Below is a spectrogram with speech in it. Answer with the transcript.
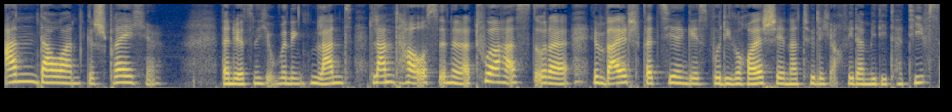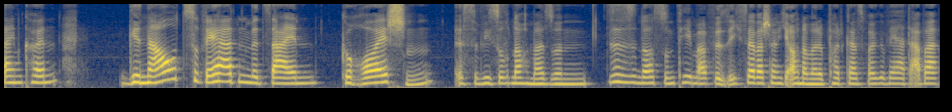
andauernd Gespräche wenn du jetzt nicht unbedingt ein Land, Landhaus in der Natur hast oder im Wald spazieren gehst, wo die Geräusche natürlich auch wieder meditativ sein können. Genau zu werden mit seinen Geräuschen ist sowieso nochmal so ein, das ist noch so ein Thema für sich. Es wäre wahrscheinlich auch nochmal eine Podcast-Folge wert. Aber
